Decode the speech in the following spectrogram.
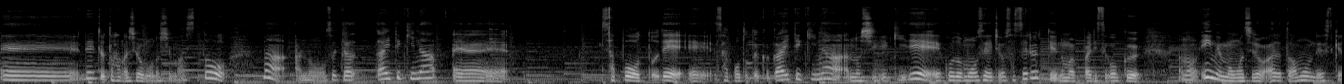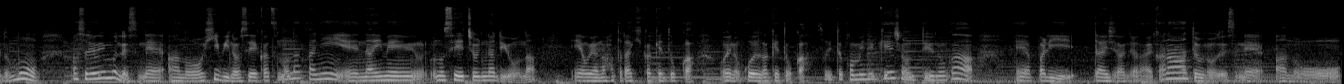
えー、でちょっと話を戻しますと、まあ、あのそういった外的な、えーサポートで、えー、サポートというか外的なあの刺激で子どもを成長させるっていうのもやっぱりすごくあのいい面ももちろんあるとは思うんですけども、まあ、それよりもですねあの日々の生活の中に、えー、内面の成長になるような、えー、親の働きかけとか親の声がけとかそういったコミュニケーションっていうのが、えー、やっぱり大事なんじゃないかなというのをですねあの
